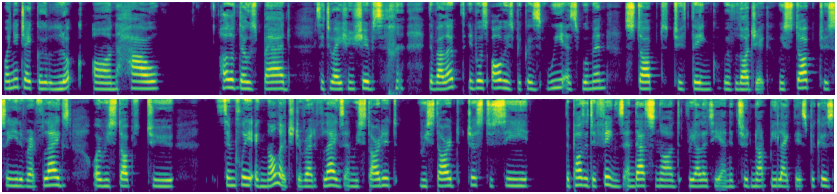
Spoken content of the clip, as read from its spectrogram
when you take a look on how all of those bad situationships developed, it was always because we as women stopped to think with logic. We stopped to see the red flags or we stopped to simply acknowledge the red flags and we started we start just to see the positive things and that's not reality and it should not be like this because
